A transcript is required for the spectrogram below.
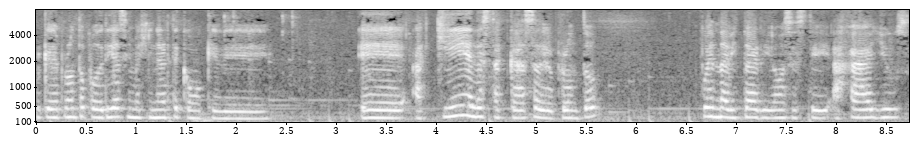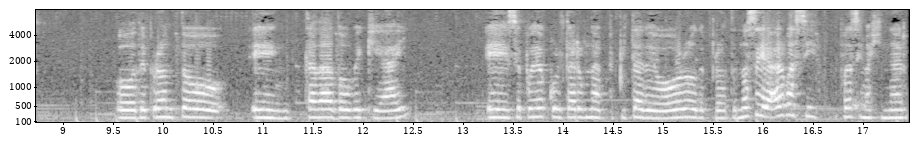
porque de pronto podrías imaginarte como que de eh, aquí en esta casa de pronto pueden habitar, digamos, este ajayus, o de pronto en cada adobe que hay eh, se puede ocultar una pepita de oro, de pronto, no sé, algo así, puedes imaginar.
